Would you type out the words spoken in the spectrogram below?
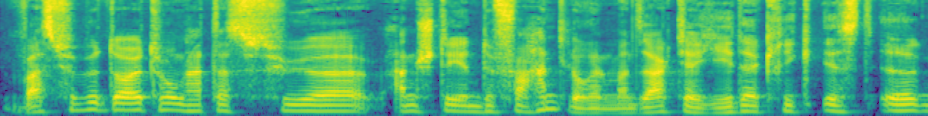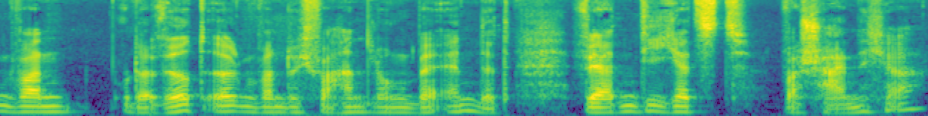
Was für Bedeutung hat das für anstehende Verhandlungen? Man sagt ja, jeder Krieg ist irgendwann oder wird irgendwann durch Verhandlungen beendet. Werden die jetzt wahrscheinlicher?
